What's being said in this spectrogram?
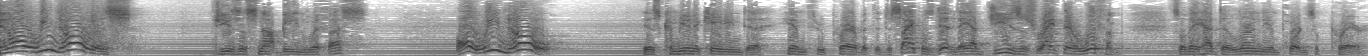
And all we know is Jesus not being with us. All we know is communicating to him through prayer. But the disciples didn't. They had Jesus right there with them. So they had to learn the importance of prayer.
